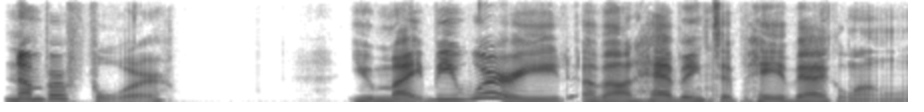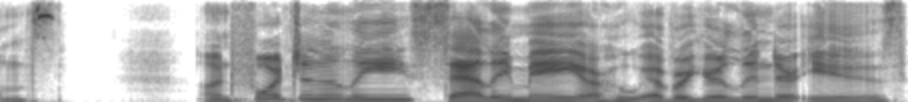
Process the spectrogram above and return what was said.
Number four, you might be worried about having to pay back loans. Unfortunately, Sallie Mae or whoever your lender is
